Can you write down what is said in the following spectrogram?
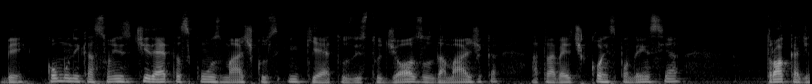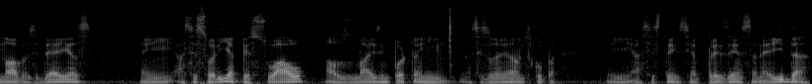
B. Comunicações diretas com os mágicos inquietos, estudiosos da mágica através de correspondência, troca de novas ideias, em assessoria pessoal aos mais importantes, assessoria não, desculpa, em assistência, presença, né, ida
